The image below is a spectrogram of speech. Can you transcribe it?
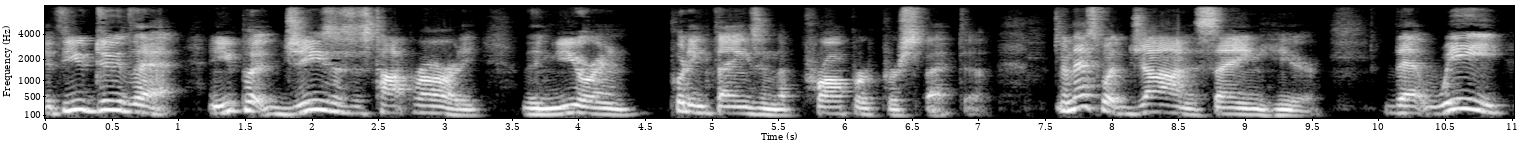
If you do that and you put Jesus as top priority, then you are in putting things in the proper perspective. And that's what John is saying here, that we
